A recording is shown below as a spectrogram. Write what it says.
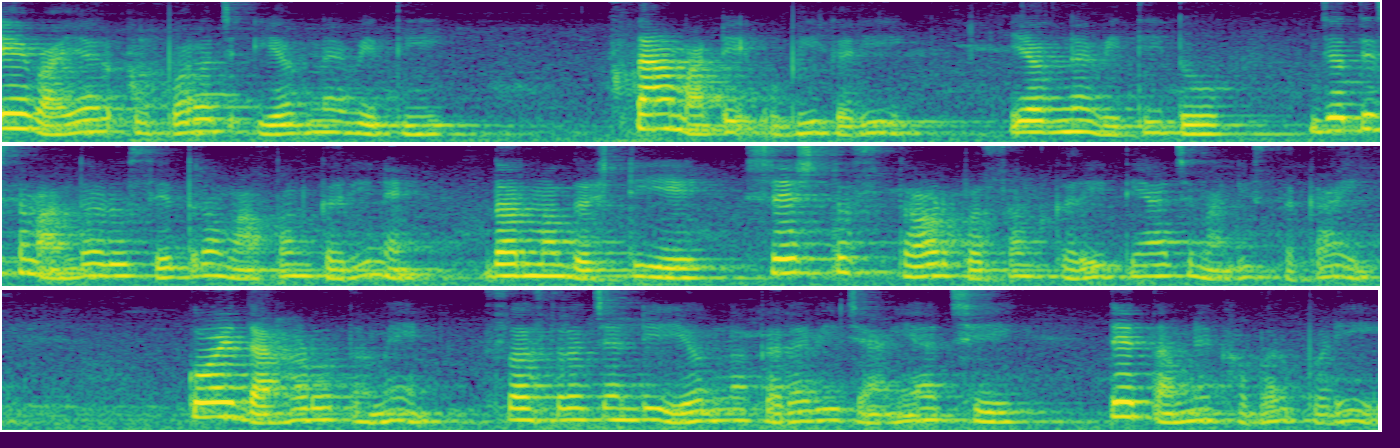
એ વાયર ઉપર જ યજ્ઞવિધિ શા માટે ઊભી કરી? યજ્ઞવિધિ તો જ્યોતિષ માંદળું ક્ષેત્ર માપન કરીને ધર્મ દ્રષ્ટિએ શ્રેષ્ઠ સ્થળ પસંદ કરી ત્યાં જ માંડી શકાય. કોઈ દાહડો તમે શસ્ત્રચંડી યજ્ઞ કરાવી જાણ્યા છે તે તમને ખબર પડે.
